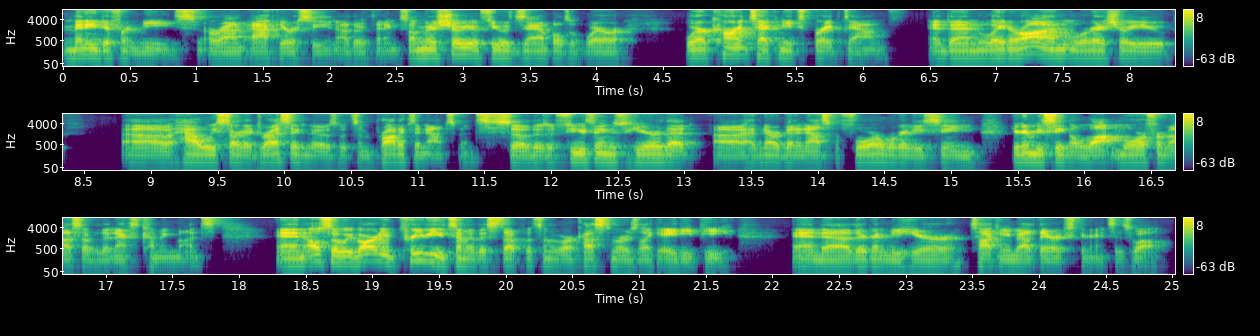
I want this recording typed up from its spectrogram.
many different needs around accuracy and other things. So I'm going to show you a few examples of where, where current techniques break down. And then later on, we're going to show you uh, how we start addressing those with some product announcements. So there's a few things here that uh, have never been announced before. We're going to be seeing, you're going to be seeing a lot more from us over the next coming months. And also, we've already previewed some of this stuff with some of our customers like ADP, and uh, they're going to be here talking about their experience as well.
